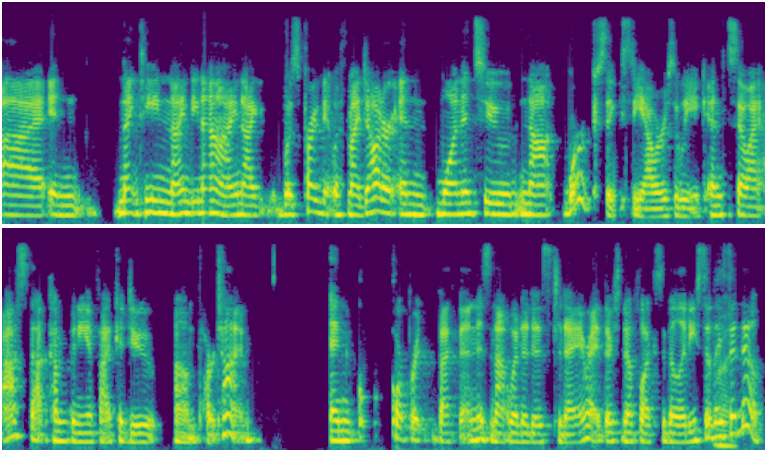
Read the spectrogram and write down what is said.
uh, in 1999, I was pregnant with my daughter and wanted to not work 60 hours a week. And so I asked that company if I could do um, part time. And corporate back then is not what it is today, right? There's no flexibility. So they right. said no.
